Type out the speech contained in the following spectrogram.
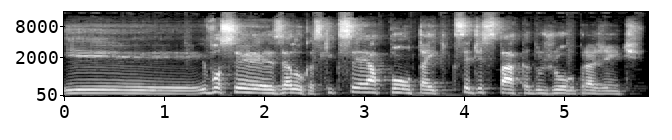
E, e você, Zé Lucas, o que, que você aponta aí? O que, que você destaca do jogo pra gente?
